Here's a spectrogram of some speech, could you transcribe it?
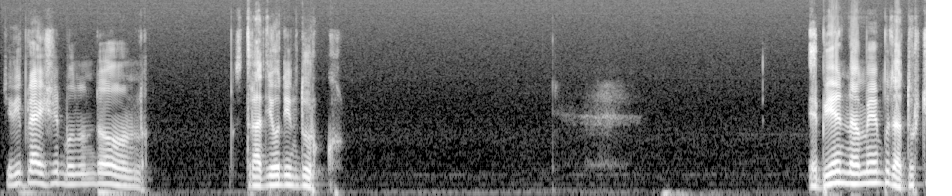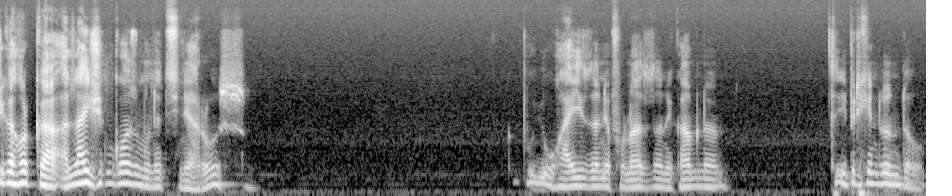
και δίπλα είχε μόνο τον στρατιώτη Τούρκο. Επιέναμε από τα τουρκικά χορκά, αλλά είχε κόσμο έτσι νεαρούς που ιουχαΐζανε, φωνάζανε, κάμναν. Υπήρχε τον το,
